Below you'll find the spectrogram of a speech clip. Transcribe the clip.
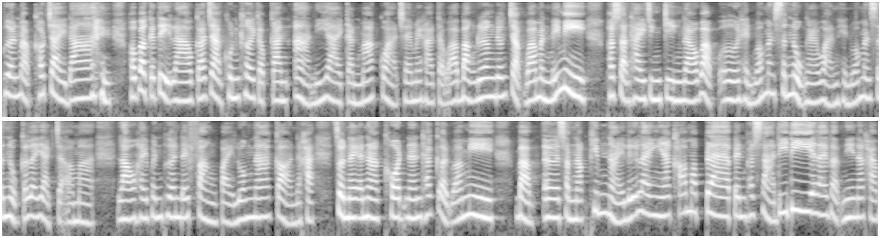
เพื่อนๆแบบเข้าใจได้ เพราะปกติแล้วก็จะคุ้นเคยกับการอ่านนิยายกันมากกว่าใช่ไหมคะ แต่ว่าบางเรื่องเนื่องจากว่ามันไม่มีภาษาไทยจริง ๆ แล้วแบบเออเห็นว่ามันสนุกไงหวานเห็นว่ามันสนุกก็เลยอยากจะเอามาเล่าให้เพื่อนๆได้ฟังไปล่วงหน้าก่อนนะคะ ส่วนในอนาคตนั้นถ้าเกิดว่ามีแบบเออสำนักพิมพ์ไหนหรืออะไรเงี้ยเขาเอามาแปลเป็นภาษาดีๆ อะไรแบบนี้นะคะ เ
